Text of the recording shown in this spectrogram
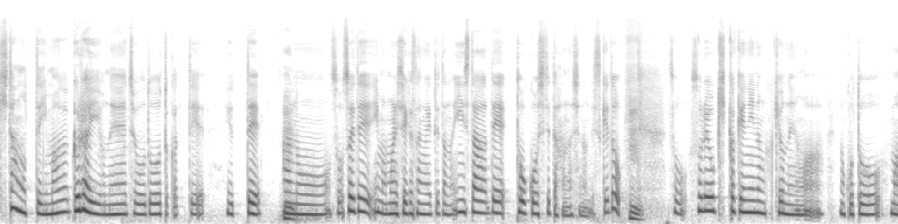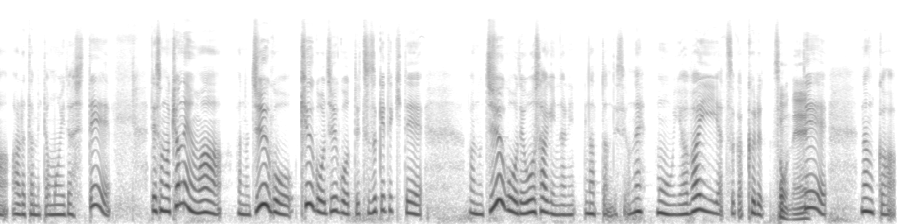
来たのって今ぐらいよねちょうどとかって言って、うん。あのそうそれで今森重さんが言ってたのはインスタで投稿してた話なんですけどうん。そうそれをきっかけになんか去年はのことを、まあ、改めて思い出してでその去年はあの10号9号10号って続けてきてあの10号で大騒ぎになりなったんですよね。もうやばいやつが来るってそうね。なんか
